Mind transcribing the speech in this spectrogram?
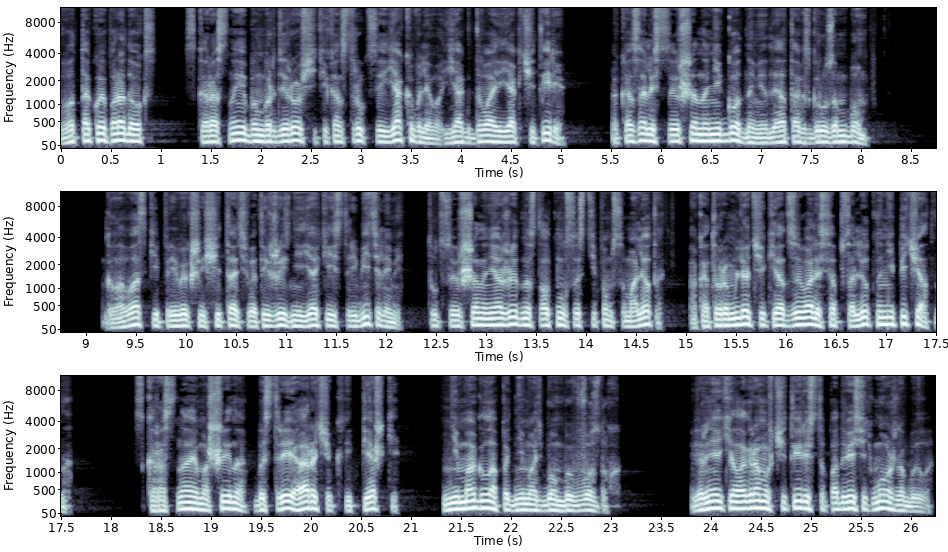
Вот такой парадокс. Скоростные бомбардировщики конструкции Яковлева, Як-2 и Як-4 оказались совершенно негодными для атак с грузом бомб. Головацкий, привыкший считать в этой жизни Яки истребителями, тут совершенно неожиданно столкнулся с типом самолета, о котором летчики отзывались абсолютно непечатно. Скоростная машина, быстрее арочек и пешки, не могла поднимать бомбы в воздух. Вернее, килограммов 400 подвесить можно было,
